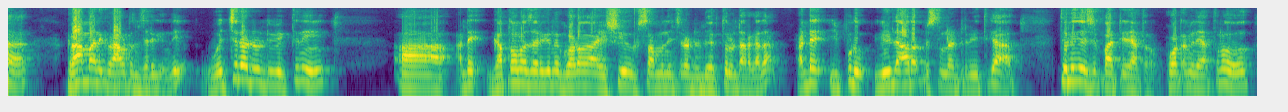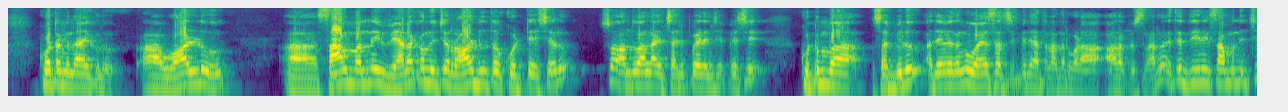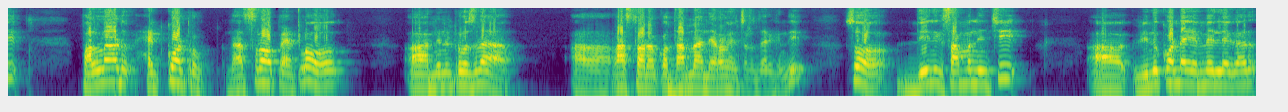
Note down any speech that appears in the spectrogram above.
గ్రామానికి రావడం జరిగింది. వచ్చినటువంటి వ్యక్తిని అంటే గతంలో జరిగిన గొడవ ఇష్యూకి సంబంధించినటువంటి వ్యక్తులు ఉంటారు కదా అంటే ఇప్పుడు వీళ్ళు ఆరోపిస్తున్నట్టు రీతిగా తెలుగుదేశం పార్టీ నేతలు కూటమి నేతలు కూటమి నాయకులు వాళ్ళు సాల్మన్ని వెనక నుంచి రాడ్లతో కొట్టేశారు. సో అందువల్ల ఆయన చనిపోయాడని చెప్పేసి కుటుంబ సభ్యులు అదేవిధంగా వైఎస్ఆర్సీపీ నేతలు అందరూ కూడా ఆరోపిస్తున్నారు. అయితే దీనికి సంబంధించి పల్నాడు హెడ్ క్వార్టర్ నర్సరావుపేటలో నిన్నటి రోజున ఆ, రాస్తారోకో ధర్నా నిర్వహించడం జరిగింది. సో దీనికి సంబంధించి వినుకొండ ఎమ్మెల్యే గారు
